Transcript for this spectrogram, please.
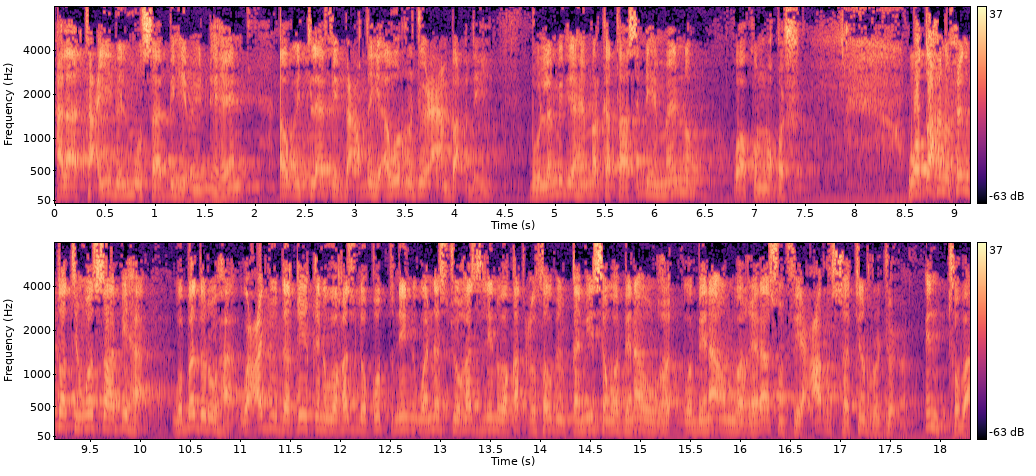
calىa tacyiib اlmuusa bihi bay dhaheen aw itlaafi bacdihi aw اrujuuci can bacdihi buu la mid yahay marka taasi dhihi mayno waa ku noqosho وطحن xنطة وصى بها وبdرها وعجن دقيق وغزل قطن ونسج غزل وقطع ثوب قميiسا وبناء وغراaس في caرسة رجوع intuba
